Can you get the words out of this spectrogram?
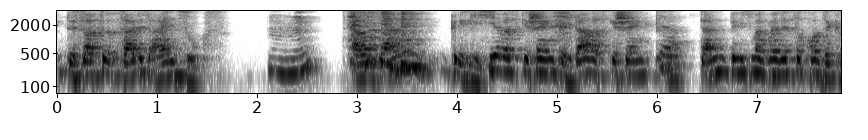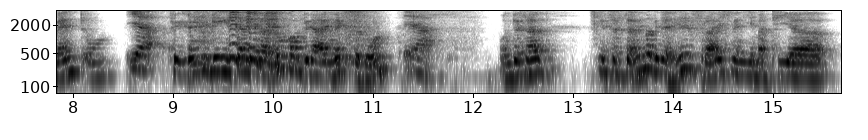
das war zur Zeit des Einzugs. Mhm. Aber dann kriege ich hier was geschenkt und da was geschenkt. Ja. Und dann bin ich manchmal nicht so konsequent, um ja. für jeden Gegenstand, der dazu kommt, wieder einen wegzutun. Ja. Und deshalb ist es dann immer wieder hilfreich, wenn jemand hier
